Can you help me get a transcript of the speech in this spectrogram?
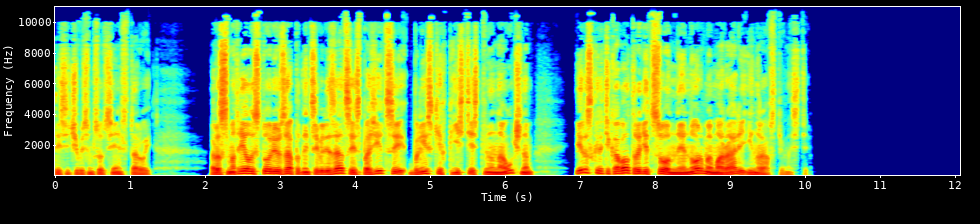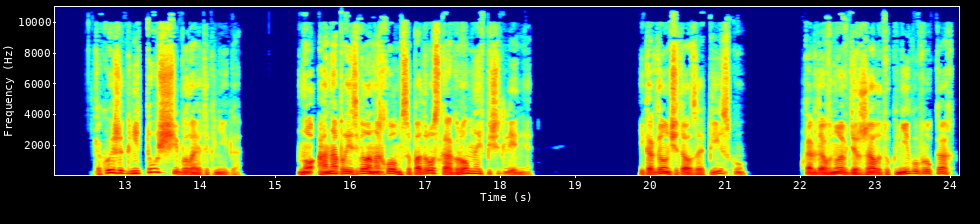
1872 рассмотрел историю западной цивилизации с позиций, близких к естественно-научным, и раскритиковал традиционные нормы морали и нравственности. Какой же гнетущей была эта книга! Но она произвела на Холмса-подростка огромное впечатление. И когда он читал записку, когда вновь держал эту книгу в руках,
